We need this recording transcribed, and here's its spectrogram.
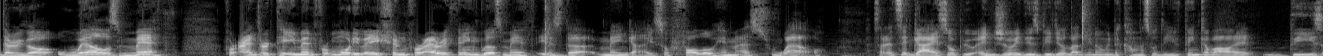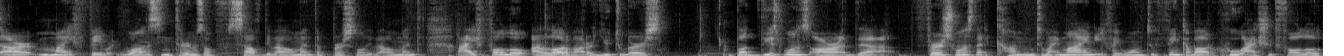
there you go, Will Smith. For entertainment, for motivation, for everything, Will Smith is the main guy, so follow him as well. So that's it guys, hope you enjoyed this video. Let me know in the comments what do you think about it. These are my favorite ones in terms of self-development and personal development. I follow a lot of other YouTubers, but these ones are the first ones that come into my mind if I want to think about who I should follow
